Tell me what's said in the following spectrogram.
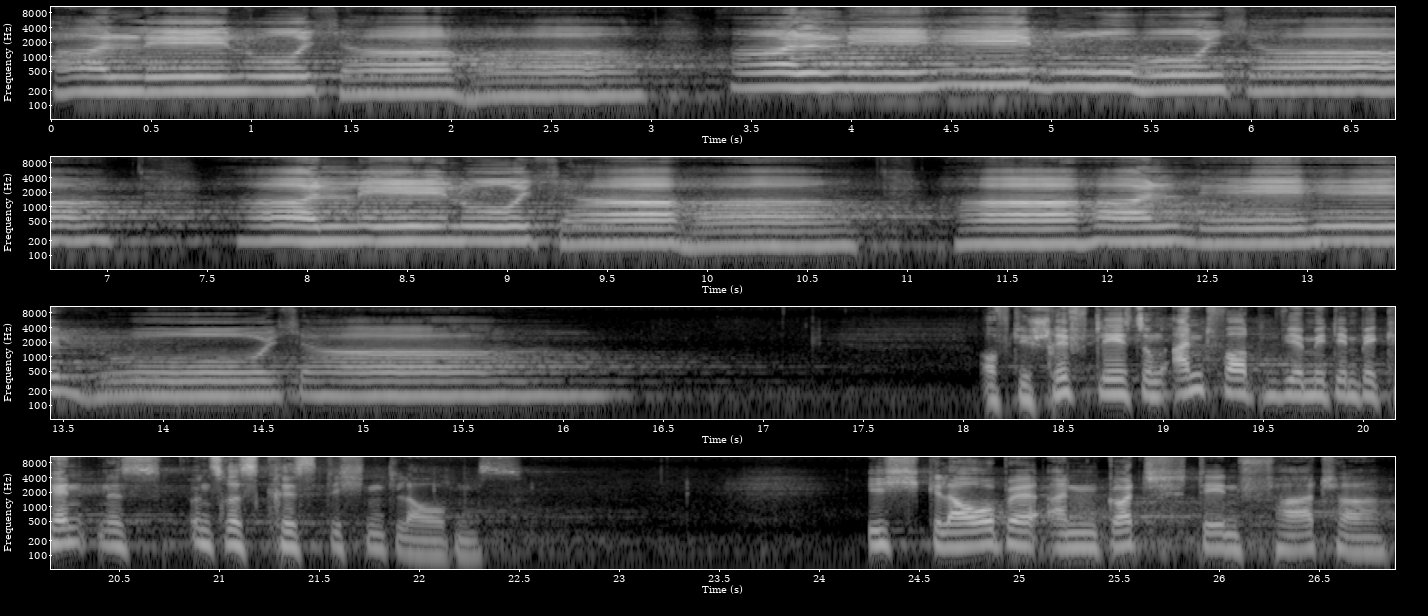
Halleluja, Halleluja, Halleluja. Auf die Schriftlesung antworten wir mit dem Bekenntnis unseres christlichen Glaubens. Ich glaube an Gott, den Vater,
